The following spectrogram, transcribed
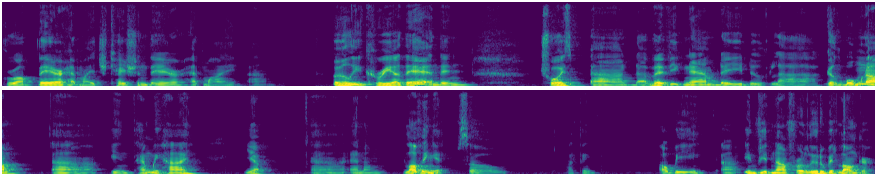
grew up there, had my education there, had my um, early career there, and then Troy uh, đã về Việt Nam đây được là gần 4 năm uh, in tháng 12. Yep, uh, and I'm loving it. So I think I'll be uh, in Vietnam for a little bit longer.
